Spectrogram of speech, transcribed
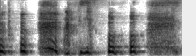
also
